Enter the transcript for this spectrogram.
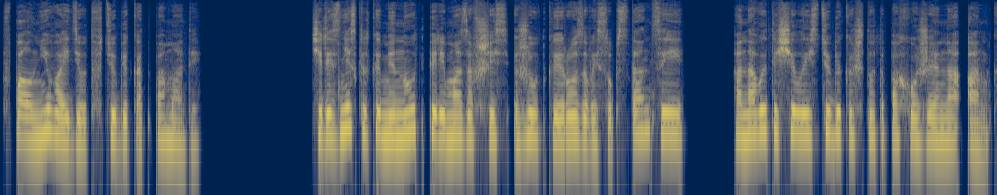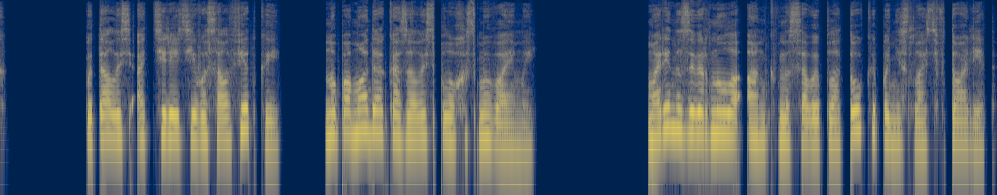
вполне войдет в тюбик от помады. Через несколько минут, перемазавшись жуткой розовой субстанцией, она вытащила из тюбика что-то похожее на анг. Пыталась оттереть его салфеткой, но помада оказалась плохо смываемой. Марина завернула анг в носовой платок и понеслась в туалет.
